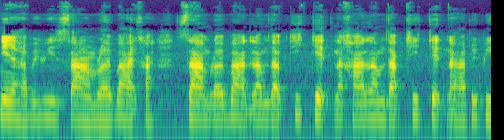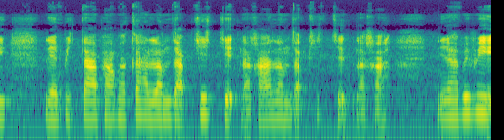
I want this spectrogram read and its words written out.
นี่นะคะพี่พี่สามร้อยบาทค่ะสามร้อยบาทลำดับที่เจ็ดนะคะลำดับที่เจ็ดนะคะพี่พี่เหรียญปิตาพังพระการลำดับที่เจ็ดนะคะลำดับที่เจ็ดนะคะ นี่นะคะพี่พี่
